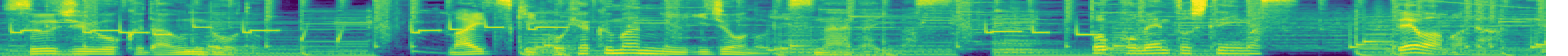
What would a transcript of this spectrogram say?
数十億ダウンロード。毎月500万人以上のリスナーがいます。とコメントしています。ではまた。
